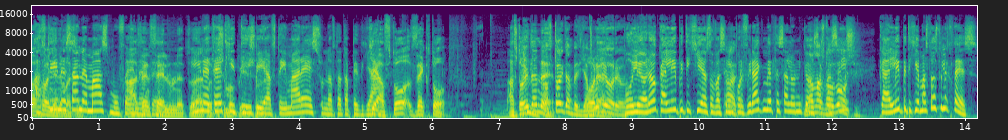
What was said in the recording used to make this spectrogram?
Αυτοί χρόνια είναι μαζί. σαν εμάς, μου φαίνεται. Α, δεν θέλουν το Είναι να το τέτοιοι χρησιμοποιήσουν. τύποι αυτοί. Μ' αρέσουν αυτά τα παιδιά. Και αυτό δεκτό. Αυτό ήταν. Αυτό ήταν, παιδιά, πολύ ωραίος. Πολύ ωραίο. Καλή επιτυχία στο Βασίλη Α, Πορφυράκη. Είναι Θεσσαλονίκη να μας το δώσει. Καλή επιτυχία. Μας το έστειλε χθες.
